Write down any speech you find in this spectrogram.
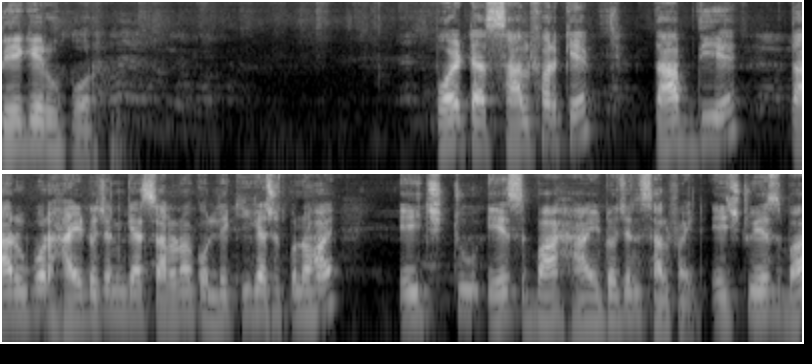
বেগের উপর। পরেরটা, সালফারকে তাপ দিয়ে তার উপর হাইড্রোজেন গ্যাস চালনা করলে কী গ্যাস উৎপন্ন হয়? এইচ টু এস বা hydrogen sulphide. H two S বা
